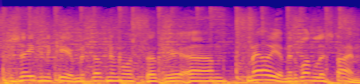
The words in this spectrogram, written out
de zevende keer. Met welk nummer was het ook weer? Um, maar oh ja, met One Less Time.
